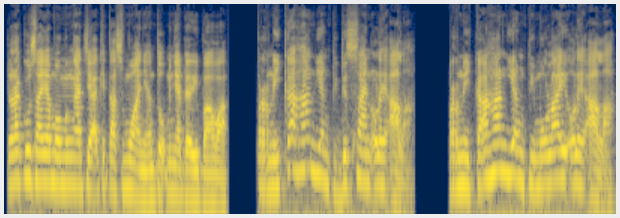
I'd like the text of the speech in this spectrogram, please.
Saudaraku, saya mau mengajak kita semuanya untuk menyadari bahwa pernikahan yang didesain oleh Allah, pernikahan yang dimulai oleh Allah,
